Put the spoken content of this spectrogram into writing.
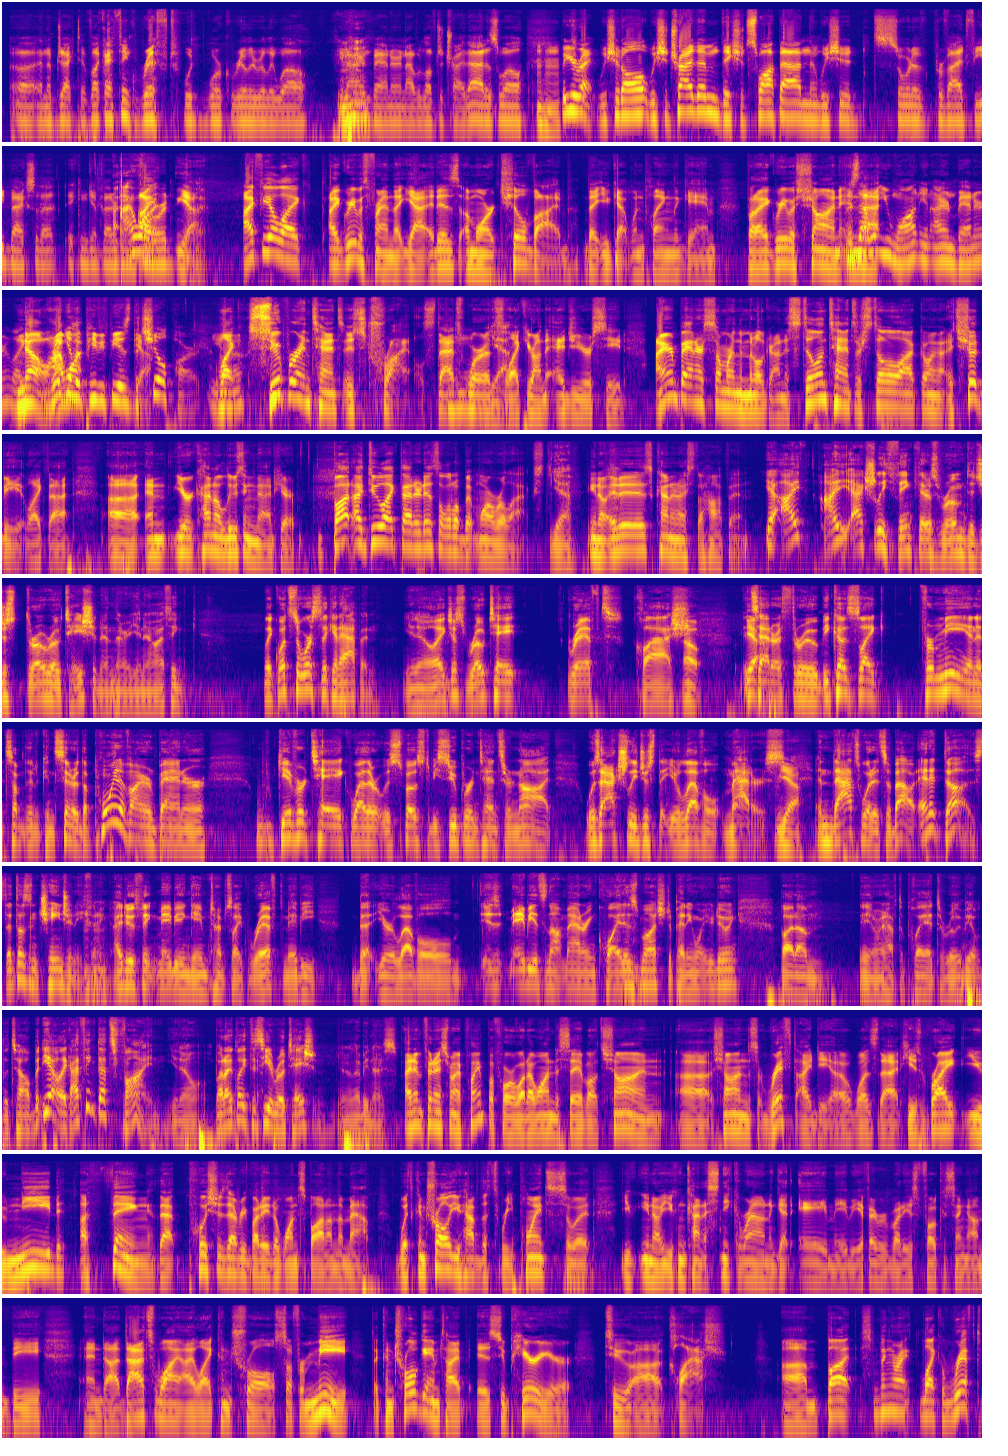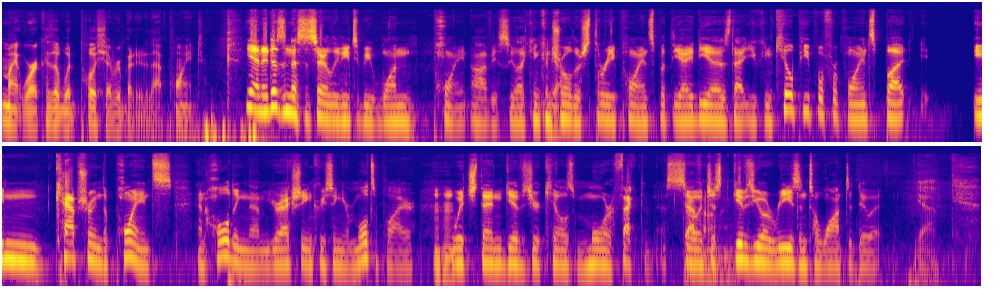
uh, an objective. Like I think Rift would work really really well in Mm-hmm. Iron Banner, and I would love to try that as well. But you're right. We should all we should try them. They should swap out, and then we should sort of provide feedback so that it can get better I going want- forward. Yeah. I feel like I agree with Fran that yeah, it is a more chill vibe that you get when playing the game. But I agree with Sean in Is that, what you want in Iron Banner? Like No, I regular want- PvP is the yeah. chill part. you like know? super intense is trials. That's where it's Yeah. like you're on the edge of your seat. Iron Banner's somewhere in the middle ground. It's still intense. There's still a lot going on. It should be like that, uh, and you're kind of losing that here. But I do like that it is a little bit more relaxed. Yeah. you know, it is kind of nice to hop in. Yeah, I I actually think there's room to just throw rotation in there. You know, I think like what's the worst that could happen? You know, like just rotate, rift, clash, Oh, yeah. etc. through because like for me, and it's something to consider. The point of Iron Banner, give or take, whether it was supposed to be super intense or not, was actually just that your level matters. Yeah. and that's what it's about, and it does. That doesn't change anything. Mm-hmm. I do think maybe in game types like Rift, maybe that your level is maybe it's not mattering quite as much depending what you're doing, but um. You know, I'd have to play it to really be able to tell. But yeah, like I think that's fine, you know. But I'd like to see a rotation. You know, that'd be nice. I didn't finish my point before. What I wanted to say about Sean, uh, Sean's rift idea was that he's right. You need a thing that pushes everybody to one spot on the map. With control, you have the three points, so it you you know you can kind of sneak around and get A maybe if everybody is focusing on B, and uh, that's why I like control. So for me, the control game type is superior to uh, Clash. Um, but something right like Rift might work because it would push everybody to that point. Yeah, and it doesn't necessarily need to be one point, obviously. Like in Control, there's three points, but the idea is that you can kill people for points, but in capturing the points and holding them, you're actually increasing your multiplier, which then gives your kills more effectiveness. So it just gives you a reason to want to do it. Yeah,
